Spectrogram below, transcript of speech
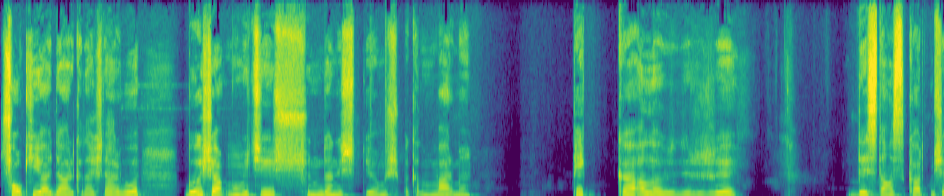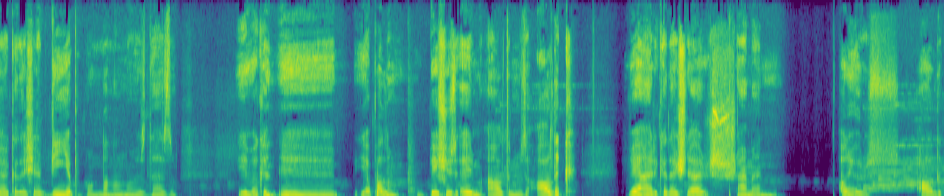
Çok iyiydi arkadaşlar bu. Bağış yapmam için şundan istiyormuş. Bakalım var mı? Pekka alabilir. Destansı kartmış arkadaşlar. Bin yapıp ondan almamız lazım. İyi bakın. Ee, yapalım. 500 elma altınımızı aldık. Ve arkadaşlar hemen alıyoruz. Aldık.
